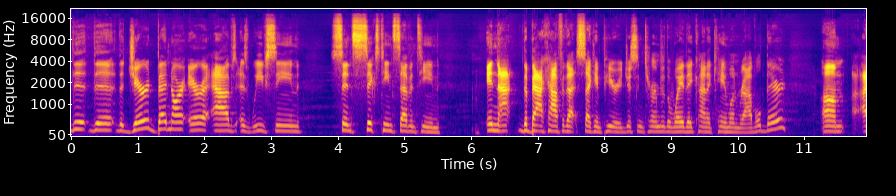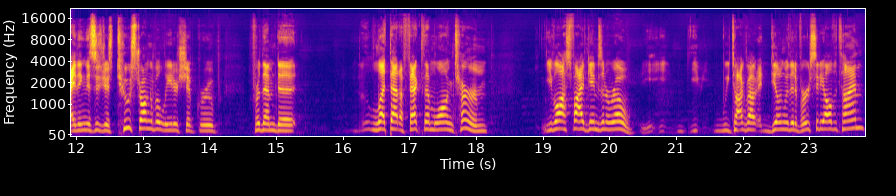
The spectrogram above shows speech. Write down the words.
the the the Jared Bednar era abs as we've seen since 16 17 in that the back half of that second period just in terms of the way they kind of came unraveled there. Um, I think this is just too strong of a leadership group for them to let that affect them long term. You've lost five games in a row. We talk about dealing with adversity all the time.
